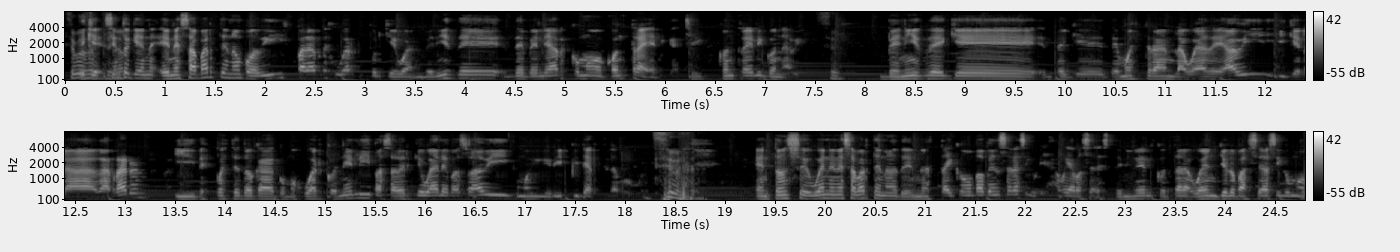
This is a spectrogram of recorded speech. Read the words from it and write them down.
Sí, pues, Es que al siento que en, en esa parte no podís parar de jugar porque, bueno, venís de, de pelear como contra él, ¿cachai? Contra él y con Abby. Sí. Venís de que, de que te muestran la weá de Abby y que la agarraron y después te toca como jugar con Ellie para saber qué weá le pasó a Abby y como que querís piteártela. Entonces, bueno, en esa parte no, te- no estáis como para pensar así, ya voy a pasar a este nivel, contar, bueno, yo lo pasé así como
